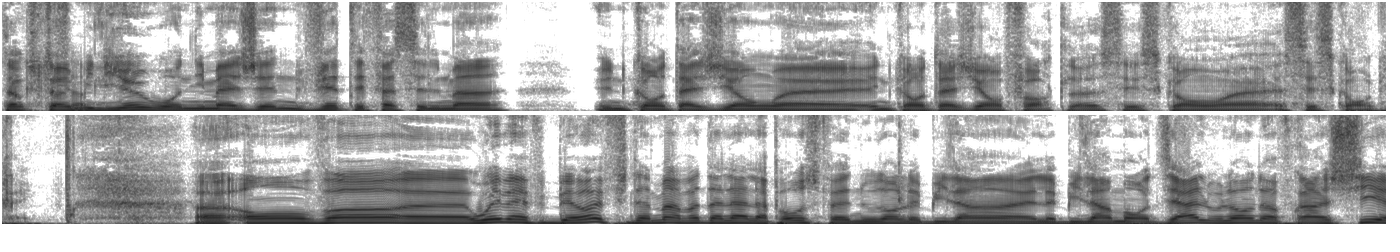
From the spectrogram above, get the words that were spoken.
Donc, c'est un milieu où on imagine vite et facilement une contagion, euh, une contagion forte. C'est ce qu'on, euh, c'est ce qu'on craint. Euh, on va, euh, oui, mais ben, finalement, avant d'aller à la pause, fais-nous donc le bilan, le bilan mondial où là on a franchi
